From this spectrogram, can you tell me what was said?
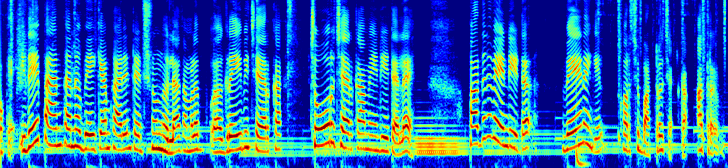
ഓക്കെ ഇതേ പാൻ തന്നെ ഉപയോഗിക്കാം കാര്യം ടെൻഷനൊന്നുമില്ല നമ്മൾ ഗ്രേവി ചേർക്കാൻ ചോറ് ചേർക്കാൻ വേണ്ടിയിട്ടല്ലേ? അപ്പം അതിന് വേണ്ടിയിട്ട് വേണമെങ്കിൽ കുറച്ച് ബട്ടർ ചേർക്കാം അത്രേ ഉള്ളൂ.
